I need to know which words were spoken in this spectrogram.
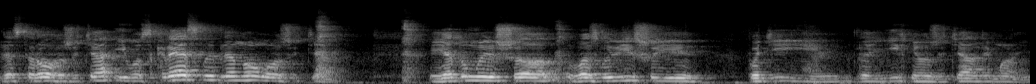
для старого життя і воскресли для нового життя. Я думаю, що важливішої події для їхнього життя немає,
